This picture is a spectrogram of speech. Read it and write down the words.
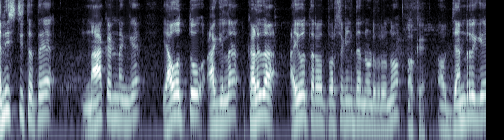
ಅನಿಶ್ಚಿತತೆ ನಾ ಕಂಡಂಗೆ ಯಾವತ್ತೂ ಆಗಿಲ್ಲ. ಕಳೆದ ಐವತ್ತರವತ್ತು ವರ್ಷಗಳಿಂದ ನೋಡಿದ್ರು ಓಕೆ. ಜನರಿಗೆ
